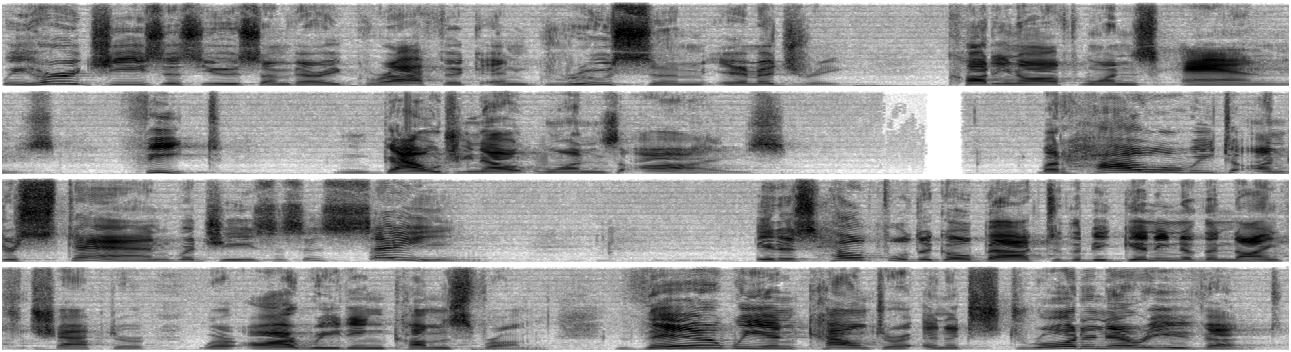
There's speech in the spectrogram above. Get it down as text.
We heard Jesus use some very graphic and gruesome imagery, cutting off one's hands, feet, and gouging out one's eyes. But how are we to understand what Jesus is saying? It is helpful to go back to the beginning of the ninth chapter where our reading comes from. There we encounter an extraordinary event,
